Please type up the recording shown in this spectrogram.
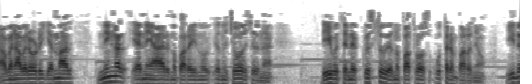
അവൻ അവരോട് എന്നാൽ നിങ്ങൾ എന്നെ ആരെന്ന് പറയുന്നു? എന്ന് ചോദിച്ചതിന് ദൈവത്തിന്റെ ക്രിസ്തു എന്ന് പത്രോസ് ഉത്തരം പറഞ്ഞു. ഇത്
